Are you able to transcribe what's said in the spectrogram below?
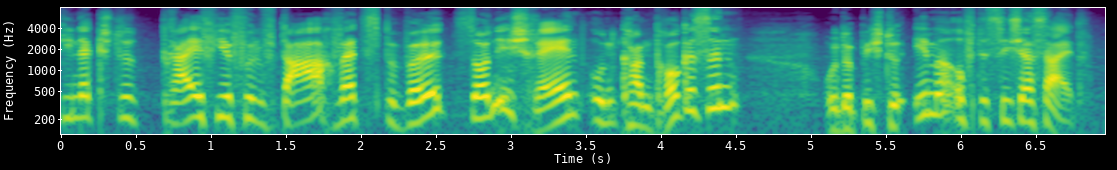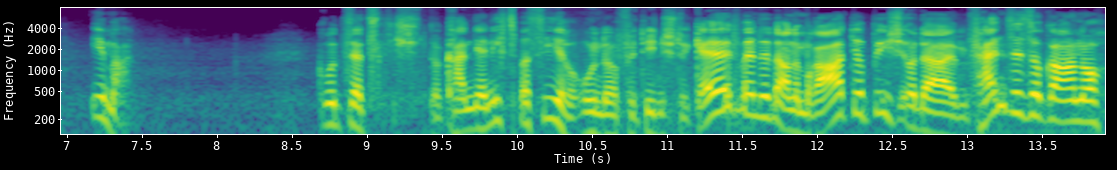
die nächsten drei, vier, fünf Tage wird es bewölkt, sonnig, rennt und kann trocken sein. Und da bist du immer auf der sicheren Seite. Immer grundsätzlich. Da kann dir nichts passieren. Und da verdienst du Geld, wenn du dann im Radio bist oder im Fernsehen sogar noch.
